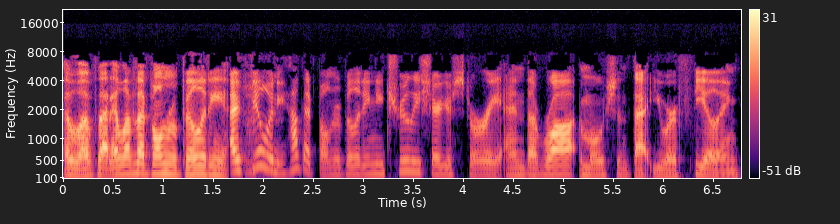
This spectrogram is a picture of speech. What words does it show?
I love that. I love that vulnerability. I feel when you have that vulnerability and you truly share your story and the raw emotions that you are feeling,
